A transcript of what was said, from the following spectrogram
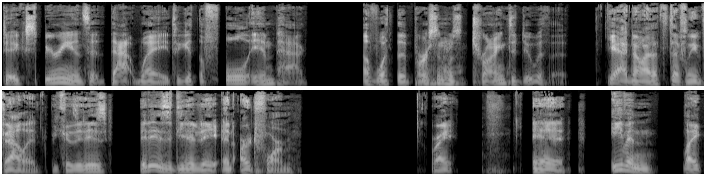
to experience it that way to get the full impact of what the person was mm-hmm. trying to do with it. Yeah, no, that's definitely valid because it is it is at the end of the day an art form, right? Uh, even like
